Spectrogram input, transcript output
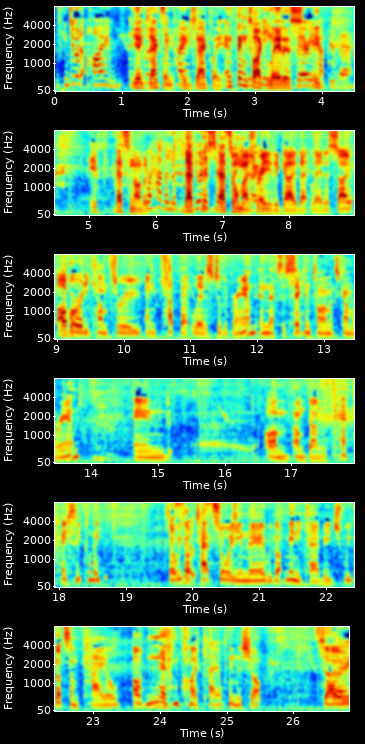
if you can do it at home. It's yeah, good, it's exactly, exactly. And things Your like lettuce, Very if, happy there. if that's not a we'll have a look. that, that- that's almost ready to go that lettuce so i've already come through and cut that lettuce to the ground and that's the second time it's come around and uh, i'm i'm done with that basically so we got looks- tatsoi in there we got mini cabbage we got some kale i'd never buy kale in the shop so,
